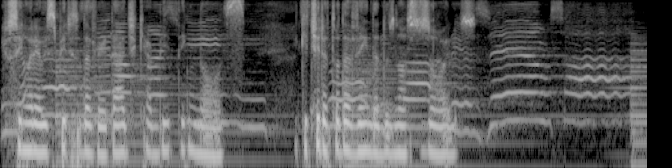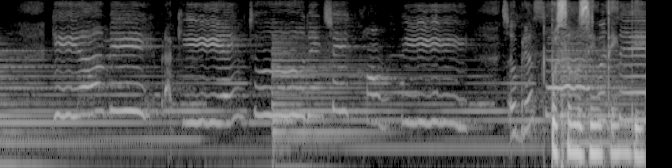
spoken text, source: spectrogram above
Que o Senhor é o Espírito da verdade que habita em nós e que tira toda a venda dos nossos olhos. Possamos entender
